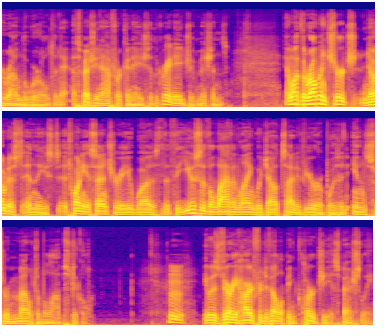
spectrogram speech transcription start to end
around the world, and especially in Africa and Asia, the great age of missions. And what the Roman Church noticed in the 20th century was that the use of the Latin language outside of Europe was an insurmountable obstacle. Hmm. It was very hard for developing clergy, especially.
